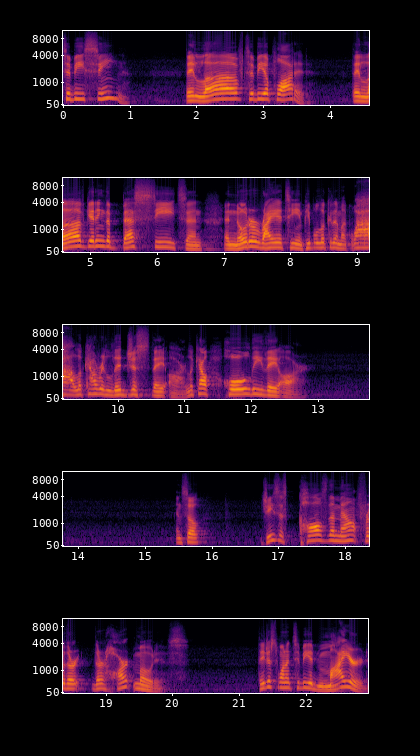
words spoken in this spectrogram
to be seen, they love to be applauded. They love getting the best seats and, and notoriety, and people look at them like, wow, look how religious they are. Look how holy they are. And so Jesus calls them out for their, their heart motives. They just want it to be admired,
